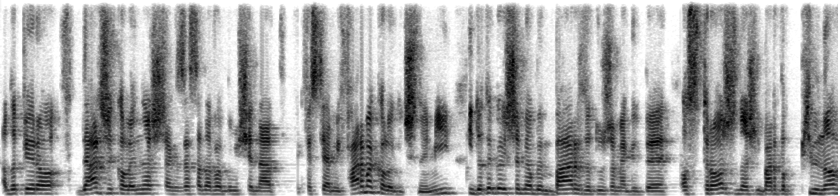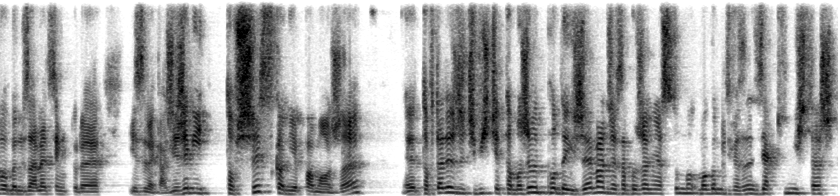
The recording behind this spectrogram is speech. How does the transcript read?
a dopiero w dalszych kolejnościach zasadowałbym się nad kwestiami farmakologicznymi i do tego jeszcze miałbym bardzo dużą jakby ostrożność i bardzo pilnowałbym zaleceń, które jest lekarz. Jeżeli to wszystko nie pomoże, to wtedy rzeczywiście to możemy podejrzewać, że zaburzenia snu mogą być związane z jakimiś też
